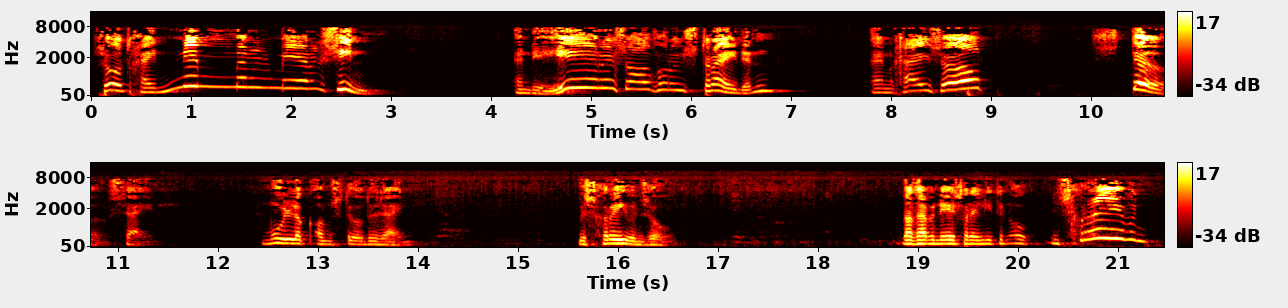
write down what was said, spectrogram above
zult gij nimmer meer zien. En de Heere zal voor u strijden. En gij zult stil zijn. Moeilijk om stil te zijn. We schreeuwen zo. Dat hebben de Israëlieten ook. Die schreeuwen.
